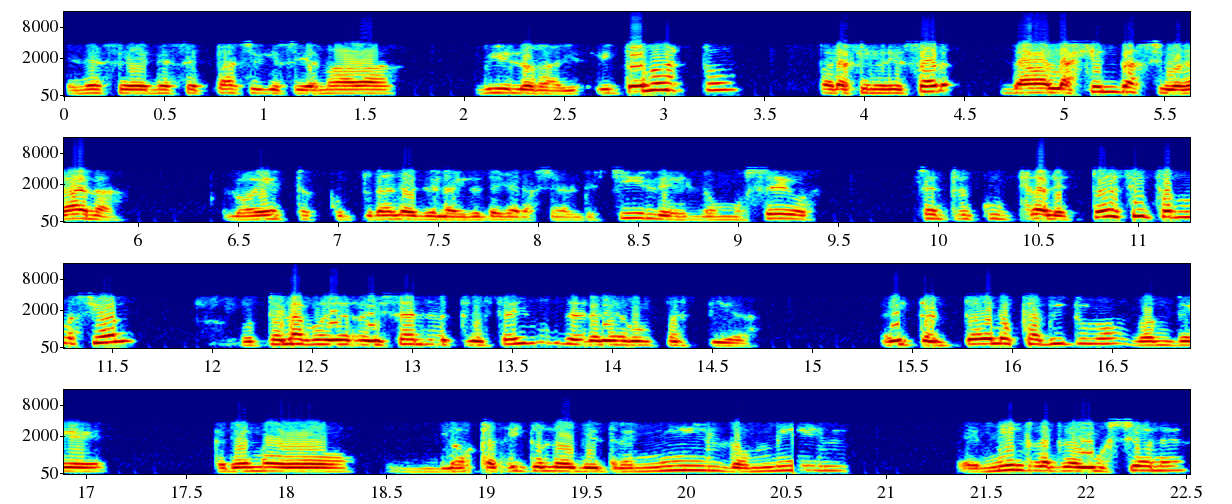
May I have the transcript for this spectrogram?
en ese en ese espacio que se llamaba Biblio. Y todo esto, para finalizar, daba la agenda ciudadana, los eventos culturales de la Biblioteca Nacional de Chile, los museos, centros culturales, toda esa información usted la puede revisar en nuestro Facebook de tarea compartida. Ahí están todos los capítulos donde tenemos los capítulos de 3.000, 2.000, eh, 1.000 reproducciones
